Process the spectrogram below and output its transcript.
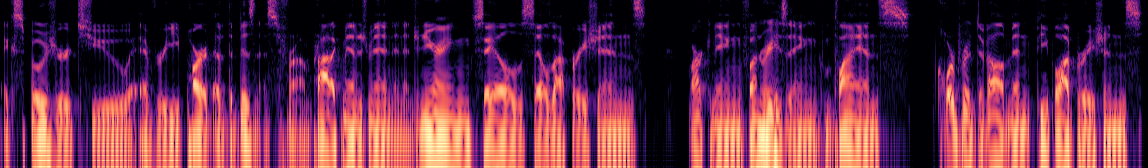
exposure to every part of the business from product management and engineering, sales, sales operations, marketing, fundraising, compliance, corporate development, people operations.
